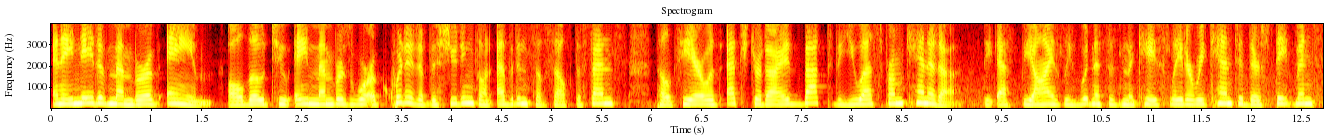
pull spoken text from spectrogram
and a native member of AIM. Although two AIM members were acquitted of the shootings on evidence of self defense, Peltier was extradited back to the U.S. from Canada. The FBI's lead witnesses in the case later recanted their statements,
